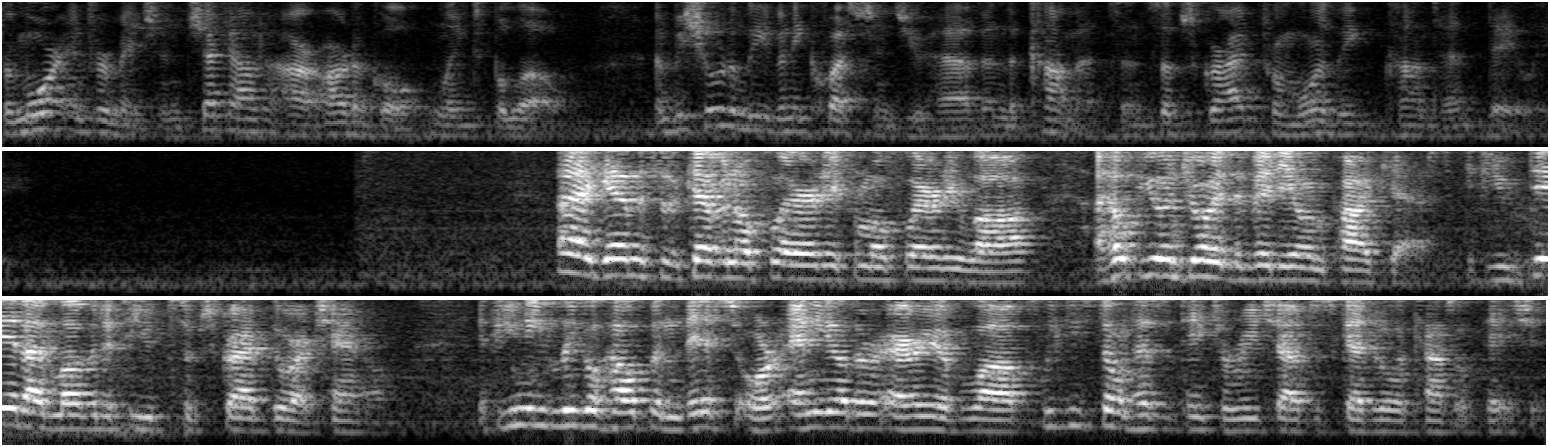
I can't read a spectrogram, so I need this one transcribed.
For more information, check out our article linked below. And be sure to leave any questions you have in the comments and subscribe for more legal content daily. Hi again, this is Kevin O'Flaherty from O'Flaherty Law. I hope you enjoyed the video and podcast. If you did, I'd love it if you'd subscribe to our channel. If you need legal help in this or any other area of law, please don't hesitate to reach out to schedule a consultation.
